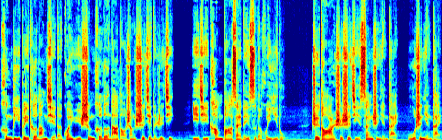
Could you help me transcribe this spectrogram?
亨利·贝特朗写的关于圣赫勒拿岛上事件的日记，以及康巴塞雷斯的回忆录，直到20世纪30年代、50年代、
